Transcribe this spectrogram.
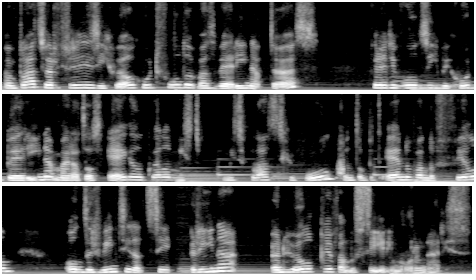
Een plaats waar Freddy zich wel goed voelde was bij Rina thuis. Freddy voelde zich goed bij Rina, maar dat was eigenlijk wel een mis misplaatst gevoel, want op het einde van de film ondervindt hij dat Rina een hulpje van de seriemoordenaar is.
